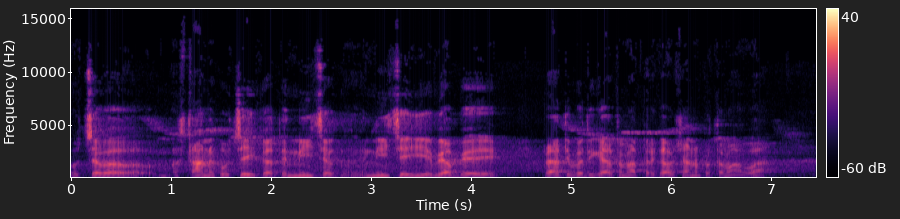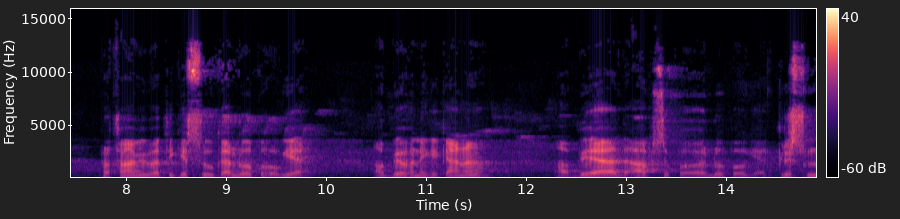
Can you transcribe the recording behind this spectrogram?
उच्च स्थान को उच्च ही कहते नीच, नीचे ही, ये भी अव्यय है। प्रातिपदिक अर्थ मात्र का उच्चारण प्रथमा हुआ। प्रथमा विभूति के सु का लोप हो गया। अव्यय होने के कारण अव्ययाद आप सुप लोप हो गया। कृष्ण,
